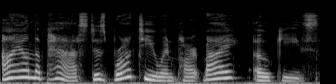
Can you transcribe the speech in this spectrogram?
Eye on the Past is brought to you in part by Oakey's.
